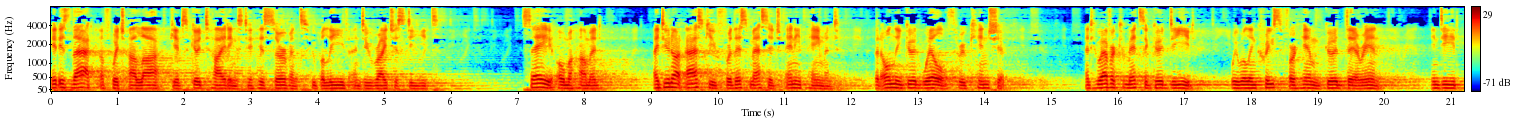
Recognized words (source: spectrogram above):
It is that of which Allah gives good tidings to His servants who believe and do righteous deeds. Say, O Muhammad, I do not ask you for this message any payment, but only goodwill through kinship. And whoever commits a good deed, we will increase for him good therein. Indeed,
